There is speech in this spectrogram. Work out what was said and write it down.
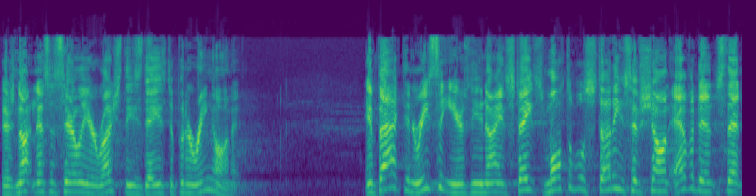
There's not necessarily a rush these days to put a ring on it. In fact, in recent years in the United States, multiple studies have shown evidence that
